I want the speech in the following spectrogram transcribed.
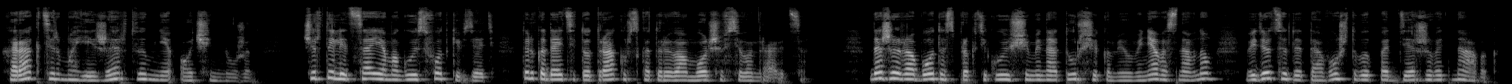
Характер моей жертвы мне очень нужен. Черты лица я могу из фотки взять, только дайте тот ракурс, который вам больше всего нравится. Даже работа с практикующими натурщиками у меня в основном ведется для того, чтобы поддерживать навык.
